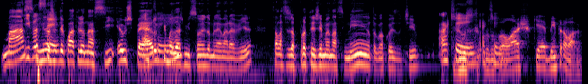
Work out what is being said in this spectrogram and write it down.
Mas, em você? 1984 eu nasci, eu espero Ok. que uma das missões da Mulher Maravilha, se ela seja proteger meu nascimento, alguma coisa do tipo. Ok, Justo. ok. Eu acho que é bem provável.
